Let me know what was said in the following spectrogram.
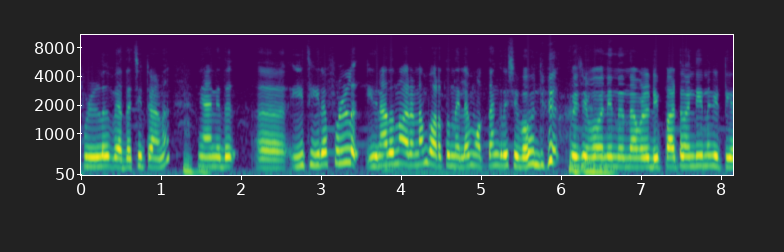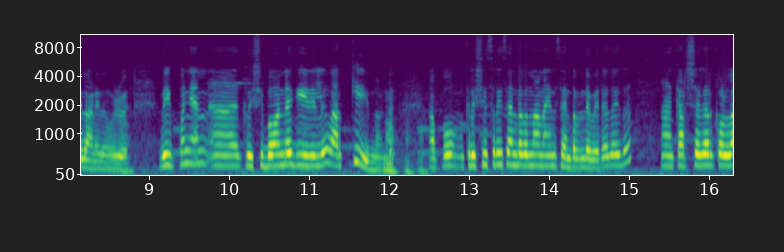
ഫുള്ള് വിതച്ചിട്ടാണ് ഞാനിത് ഈ ചീര ഫുള്ള് ഇതിനകത്തൊന്നും ഒരെണ്ണം പുറത്തുനിന്നില്ല. മൊത്തം കൃഷിഭവന്റെ കൃഷിഭവനിൽ നിന്ന് നമ്മുടെ ഡിപ്പാർട്ട്മെന്റിൽ നിന്ന് കിട്ടിയതാണ് ഇത് മുഴുവൻ. അപ്പോൾ ഇപ്പം ഞാൻ കൃഷിഭവന്റെ കൃഷിഭവന്റെ കീഴിൽ വർക്ക് ചെയ്യുന്നുണ്ട് അപ്പോൾ കൃഷിശ്രീ സെന്റർ എന്നാണ് അതിന് സെന്ററിന്റെ പേര്. അതായത് കർഷകർക്കുള്ള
